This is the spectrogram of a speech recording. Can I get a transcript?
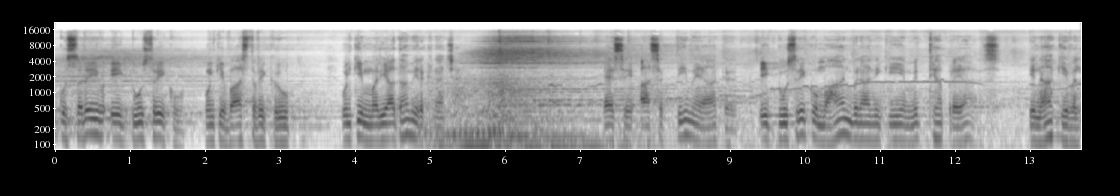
को सदैव एक दूसरे को उनके वास्तविक रूप में, उनकी मर्यादा में रखना चाहिए। ऐसे आसक्ति में आकर एक दूसरे को महान बनाने की ये मिथ्या प्रयास ये ना केवल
